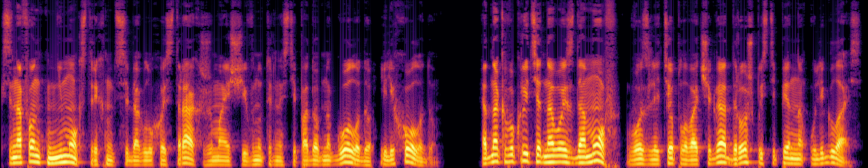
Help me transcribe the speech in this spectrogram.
Ксенофонт не мог стряхнуть с себя глухой страх, сжимающий внутренности подобно голоду или холоду. Однако в укрытии одного из домов, возле теплого очага, дрожь постепенно улеглась.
